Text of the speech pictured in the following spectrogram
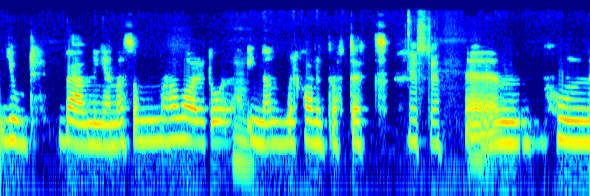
jordbävningarna som har varit då Mm. innan vulkanutbrottet. Just det. Ehm, Hon,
